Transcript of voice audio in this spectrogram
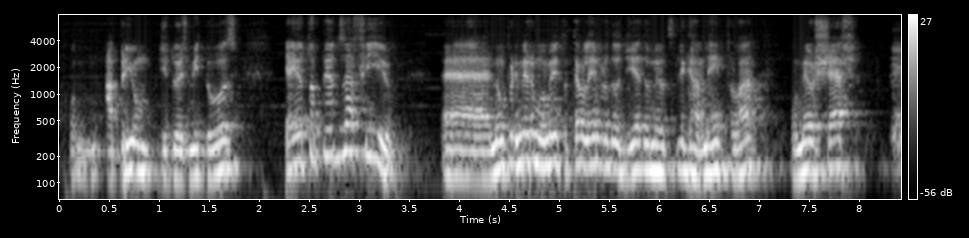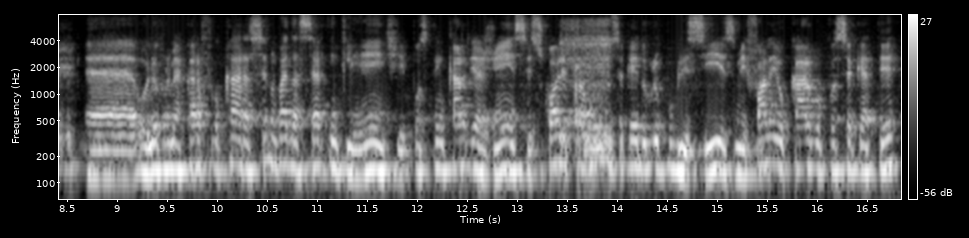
abril de 2012, e aí eu topei o desafio. É, num primeiro momento, até eu lembro do dia do meu desligamento lá, o meu chefe é, olhou para minha cara e falou: Cara, você não vai dar certo em cliente, pô, você tem cara de agência, escolhe para onde você quer ir do grupo Publicis, me fala aí o cargo que você quer ter.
